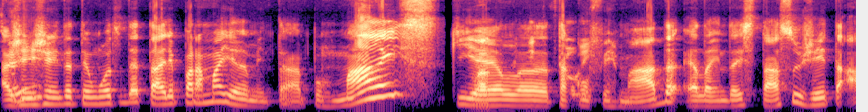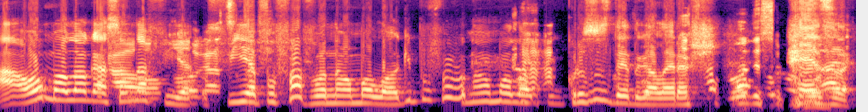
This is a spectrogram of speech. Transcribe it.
A gente ainda tem um outro detalhe para Miami, tá? Por mais que Lá ela tá confirmada, ela ainda está sujeita à homologação À da FIA. homologação FIA, por favor, não homologue, por favor, não homologue. Cruza os dedos, galera. Reza.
